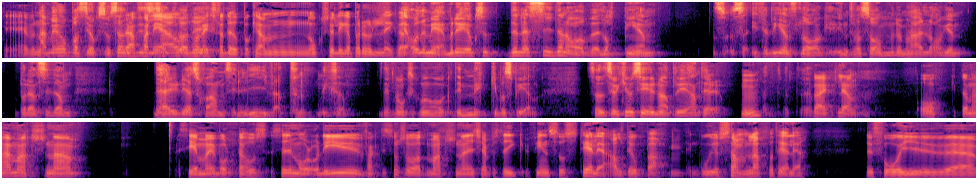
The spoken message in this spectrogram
Även Ja, om men jag hoppas det också. Sen, Rafa det, sagt Leao var, har det, växlat upp och kan också ligga på rulle ikväll. jag håller med, men det är också den där sidan av lottningen. Italienskt lag, inte vad sån, men de här lagen på den sidan. Det här är ju deras chans i livet. Mm. Liksom. Det får man också komma ihåg, det är mycket på spel. Så det ska bli kul att se hur Napoli hanterar det. Mm. Verkligen. Och de här matcherna ser man ju borta hos Simor och det är ju faktiskt som så att matcherna i Champions League finns hos Telia, alltihopa. Det går ju att samla på Telia. Du får ju eh,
